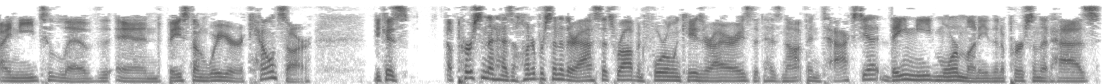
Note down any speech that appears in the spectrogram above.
I need to live, and based on where your accounts are, because a person that has 100% of their assets, Rob, in 401ks or IRAs that has not been taxed yet, they need more money than a person that has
